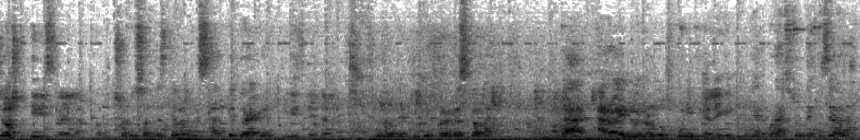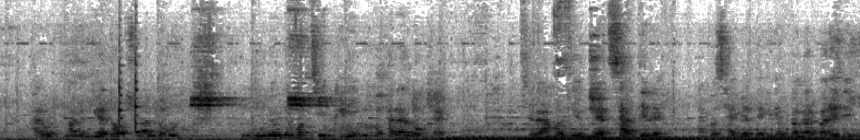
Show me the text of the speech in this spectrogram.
ଜଷ୍ଟ ତିରିଶ ରହିଲା ଛବିଶ ସତେଇଶ ଥିଲା ମାନେ ସାତକେ ଦୟାକରି ତିରିଶ ଦେଇଦେଲେ ପୁଣି ମୋତେ ଟିକେ ପ୍ରୋଗ୍ରେସ କଲା ତା ଆର ଆଇ ବେଳକୁ ପୁଣି ଫେଲ୍ ହେଇକି ଦୁନିଆରେ ପଢ଼ା ଆସିବ ଦେଖି ସାରିଲା ଆଉ ଗୋଟେ ଆମେ ମ୍ୟାଥ୍ ଅପସନାଲ ନେବୁ କିନ୍ତୁ ମୁଣ୍ଡ ଭିତରେ ମୋତେ ସେ ଭିଡ଼ିଓକୁ କଥାଟା ଲଗାଏ ସେଟା ଆମର ଯିଏ ମ୍ୟାଥ୍ ସାର୍ ଥିଲେ ତାଙ୍କ ସାଇକେଲ ଟେକି ନେଇ ଡଙ୍ଗାରେ ପାରେଇ ଦେବି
